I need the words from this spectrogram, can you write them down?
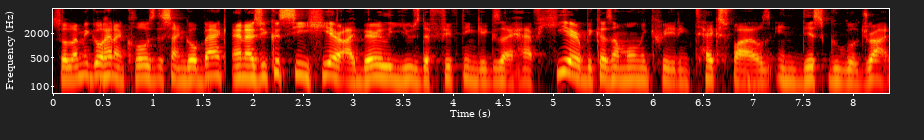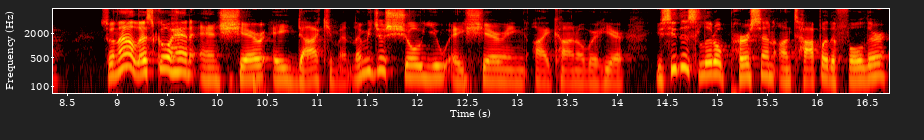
So let me go ahead and close this and go back. And as you could see here, I barely use the 15 gigs I have here because I'm only creating text files in this Google Drive. So now let's go ahead and share a document. Let me just show you a sharing icon over here. You see this little person on top of the folder?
